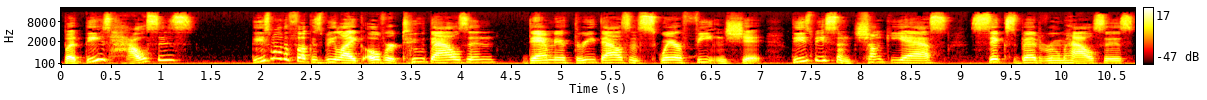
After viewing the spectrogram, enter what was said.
but these houses, these motherfuckers be like over two thousand, damn near three thousand square feet and shit. These be some chunky ass six bedroom houses.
